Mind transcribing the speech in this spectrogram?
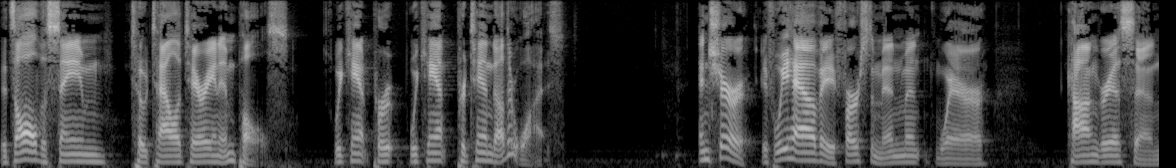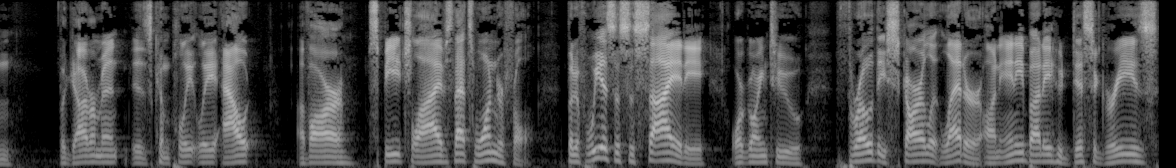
It's all the same totalitarian impulse. We can't per- we can't pretend otherwise. And sure, if we have a First Amendment where Congress and the government is completely out of our speech lives, that's wonderful. But if we as a society are going to throw the scarlet letter on anybody who disagrees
